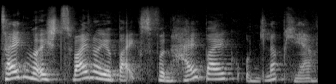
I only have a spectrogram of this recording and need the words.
zeigen wir euch zwei neue Bikes von Highbike und Lapierre.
